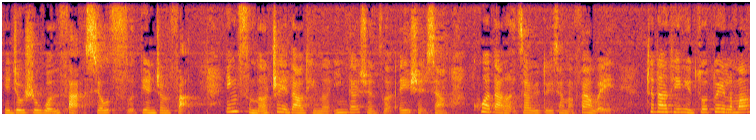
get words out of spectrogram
也就是文法、修辞、辩证法。因此呢，这一道题呢应该选择 A 选项，扩大了教育对象的范围。这道题你做对了吗？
